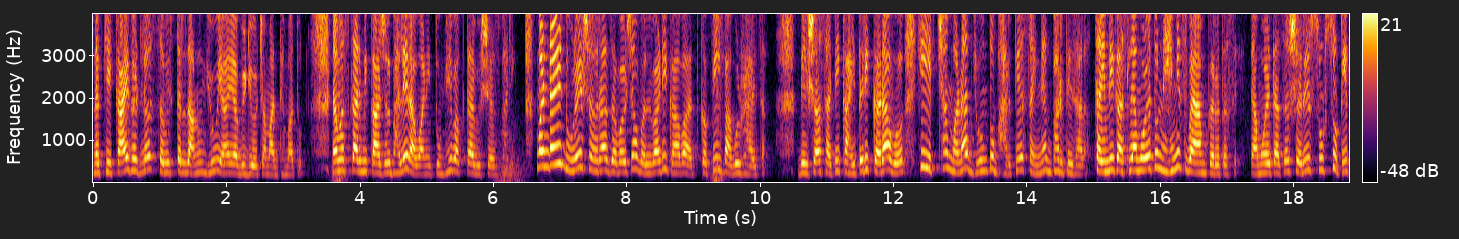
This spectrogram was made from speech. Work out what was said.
नक्की काय घडलं सविस्तर जाणून घेऊया या व्हिडिओच्या माध्यमातून. नमस्कार मी काजल भालेराव आणि तुम्ही बघता विशेष भारी मंडळी धुळे शहराजवळच्या वलवाडी गावात कपिल बागुल राहायचा. देशासाठी काहीतरी करावं ही इच्छा मनात घेऊन तो भारतीय सैन्यात भरती झाला. सैनिक असल्यामुळे तो नेहमीच व्यायाम करत असे. त्यामुळे त्याचं शरीर सुटसुटीत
